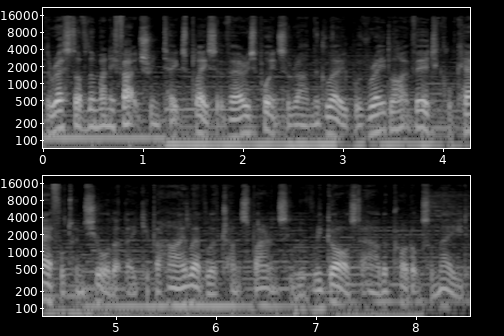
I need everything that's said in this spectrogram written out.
The rest of the manufacturing takes place at various points around the globe with Raidlight Vertical careful to ensure that they keep a high level of transparency with regards to how the products are made.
